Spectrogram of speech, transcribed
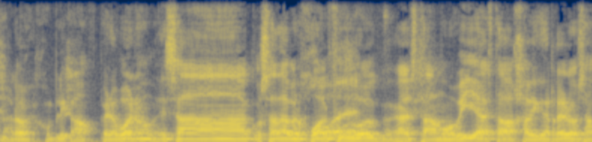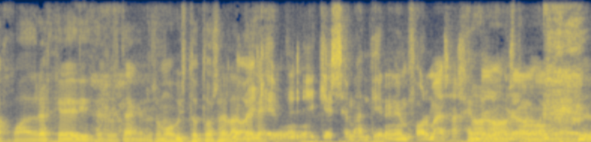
claro, es complicado. Pero bueno, esa cosa de haber jugado Joder. al fútbol, claro, estaba Movilla, estaba Javi Guerrero, o sea, jugadores que dices, hostia, que los hemos visto todos en la No, y, tele. que, y que se mantienen en forma esa gente. No, no, yo creo.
